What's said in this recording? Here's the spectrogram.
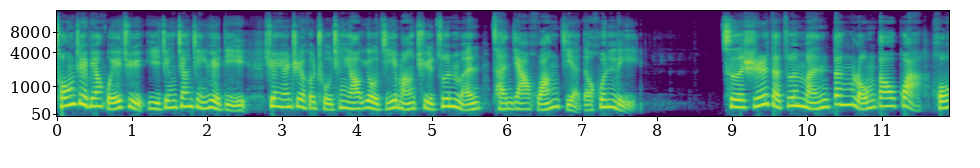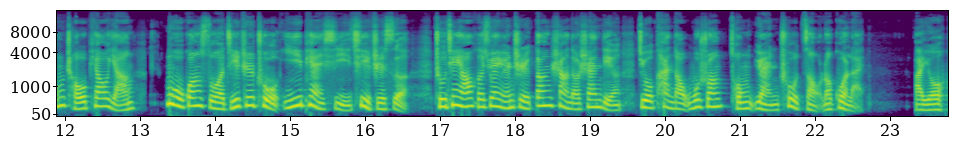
从这边回去，已经将近月底。轩辕志和楚清瑶又急忙去尊门参加黄姐的婚礼。此时的尊门灯笼高挂，红绸飘扬。目光所及之处，一片喜气之色。楚清瑶和轩辕志刚上到山顶，就看到无双从远处走了过来。“哎呦，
